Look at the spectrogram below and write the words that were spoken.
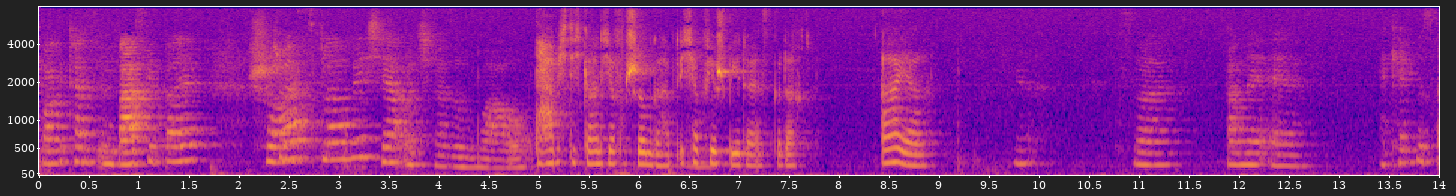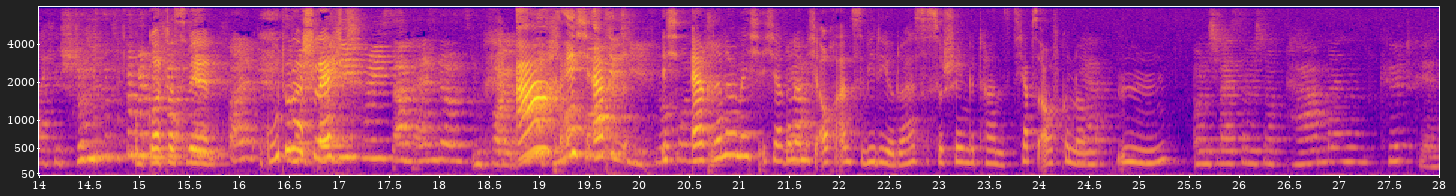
vorgetanzt in Basketball-Shorts, glaube ich. Ja, und ich war so, wow. Da habe ich dich gar nicht auf dem Schirm gehabt. Ich habe viel später erst gedacht. Ah ja. Das war, war eine äh, erkenntnisreiche Stunde. Für Um mich Gottes auf jeden Willen. Gut oder schlecht? Ach, ich, positiv, ich positiv. erinnere mich, ich erinnere Ja. mich auch ans Video. Du hast es so schön getanzt. Ich habe es aufgenommen. Ja. Mhm. Und ich weiß nämlich noch, Carmen Kötke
